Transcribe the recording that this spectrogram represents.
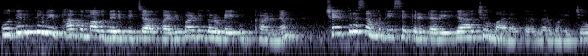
പുതിരുത്തി വിഭാഗം അവതരിപ്പിച്ച പരിപാടികളുടെ ഉദ്ഘാടനം ക്ഷേത്ര സമിതി സെക്രട്ടറി രാജു മാരാത്ത് നിർവഹിച്ചു.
